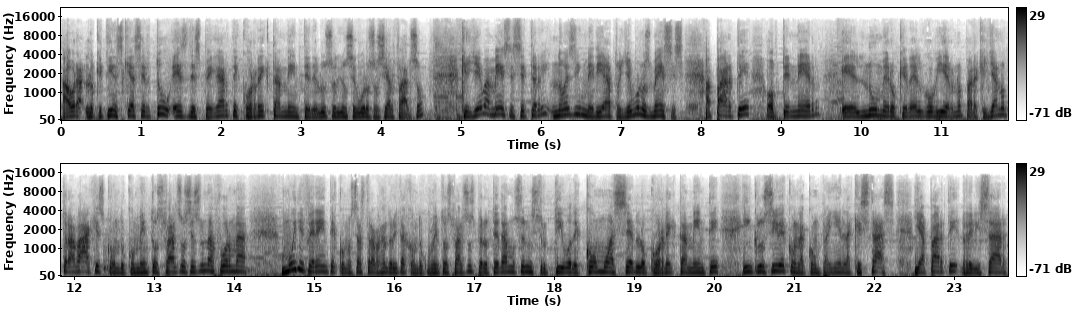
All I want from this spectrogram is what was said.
Ahora, lo que tienes que hacer tú es despegarte correctamente del uso de un seguro social falso, que lleva meses, ¿eh, no es de inmediato, lleva unos meses. Aparte, obtener el número que da el gobierno para que ya no trabajes con documentos falsos es una forma muy diferente como estás trabajando ahorita con documentos falsos, pero te damos un instructivo de cómo hacerlo correctamente, inclusive con la compañía en la que estás. Y aparte, revisar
